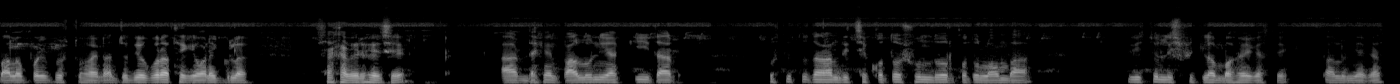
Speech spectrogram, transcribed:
ভালো পরিপুষ্ট হয় না। যদিও গোড়া থেকে অনেকগুলো শাখা বের হয়েছে। আর দেখেন পাউলুনিয়া কি তার অস্তিত্ব জানান দিচ্ছে, কত সুন্দর, কত লম্বা। তিরিশ চল্লিশ ফিট লম্বা হয়ে গেছে পাউলুনিয়া গাছ।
